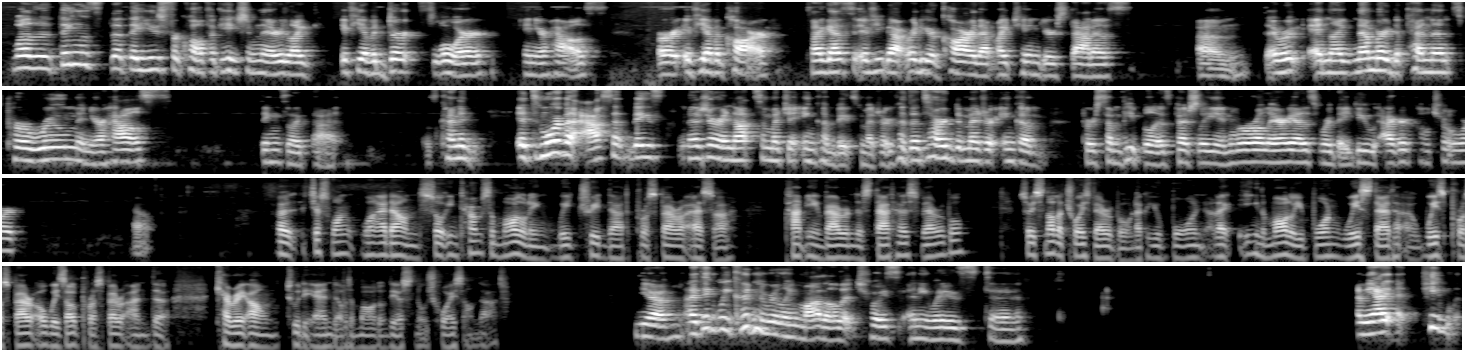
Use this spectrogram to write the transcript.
Well, the things that they use for qualification, they're like if you have a dirt floor in your house, or if you have a car. So I guess if you got rid of your car, that might change your status. Um, there were and like number of dependents per room in your house things like that. It's kind of, it's more of an asset-based measure and not so much an income-based measure because it's hard to measure income for some people, especially in rural areas where they do agricultural work. So. Uh, just one, one add-on. So in terms of modeling, we treat that Prospera as a time invariant status variable. So it's not a choice variable. Like you're born, like in the model, you're born with that, uh, with Prospera or without Prospera, and uh, carry on to the end of the model. There's no choice on that. Yeah, I think we couldn't really model that choice anyways to, I mean, I, people,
